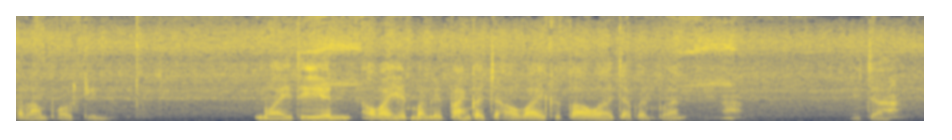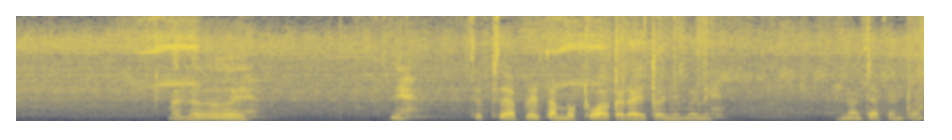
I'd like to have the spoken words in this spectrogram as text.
กำลังพ่อกิน หน่วยที่เห็นเอาไว้เฮ็ดเมันเล็ดพันธุ์ก็จะเอาไว้คือเก่าอะจะเปิ้นๆเนาะนี่จ้ะมาเลยนี่แซ่บๆเลยตำบักทั่วก็ได้ตัวนี้มานี่น่าจะเป็นเพื่อน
